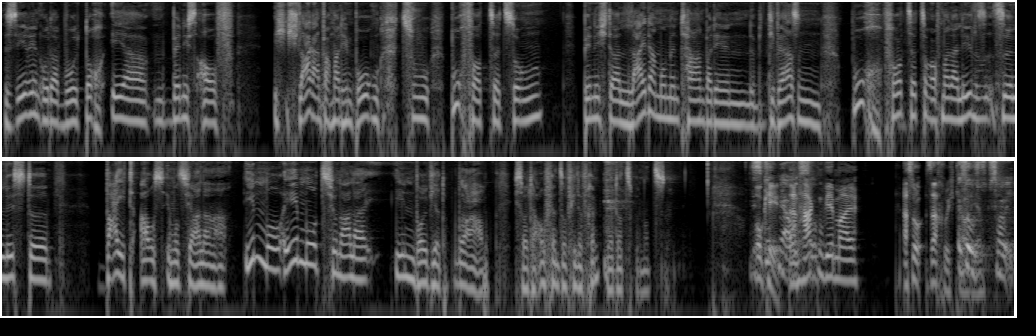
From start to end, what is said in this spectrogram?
Serien oder wohl doch eher, wenn ich es auf, ich, ich schlage einfach mal den Bogen zu Buchfortsetzungen bin ich da leider momentan bei den diversen Buchfortsetzungen auf meiner Leseliste weitaus emotionaler, emo, emotionaler involviert. Wow. Ich sollte aufhören, so viele Fremdwörter zu benutzen. Das okay, dann haken so. wir mal. Achso, sag ruhig. Claudia. Achso, sorry.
